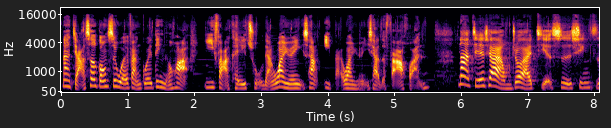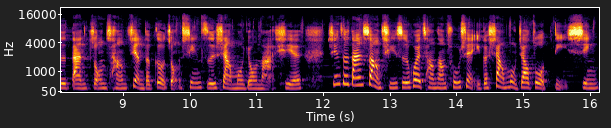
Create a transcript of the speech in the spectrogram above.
那假设公司违反规定的话，依法可以处两万元以上一百万元以下的罚款。那接下来我们就来解释薪资单中常见的各种薪资项目有哪些。薪资单上其实会常常出现一个项目叫做底薪，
